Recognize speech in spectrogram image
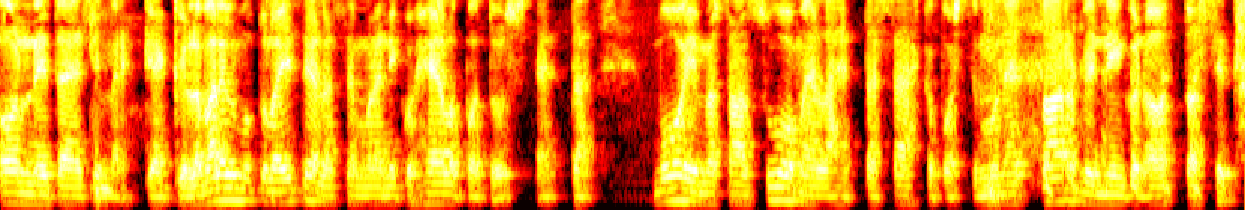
on niitä esimerkkejä. Kyllä välillä mulla tulee itsellä semmoinen niin helpotus, että voi mä saan Suomeen lähettää sähköpostin. Mun ei tarvi niin kuin, ottaa sitä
